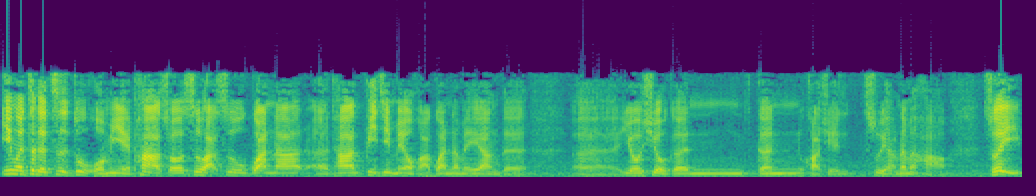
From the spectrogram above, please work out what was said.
因为这个制度，我们也怕说司法事务官呢，呃，他毕竟没有法官那么样的呃优秀跟跟法学素养那么好，所以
